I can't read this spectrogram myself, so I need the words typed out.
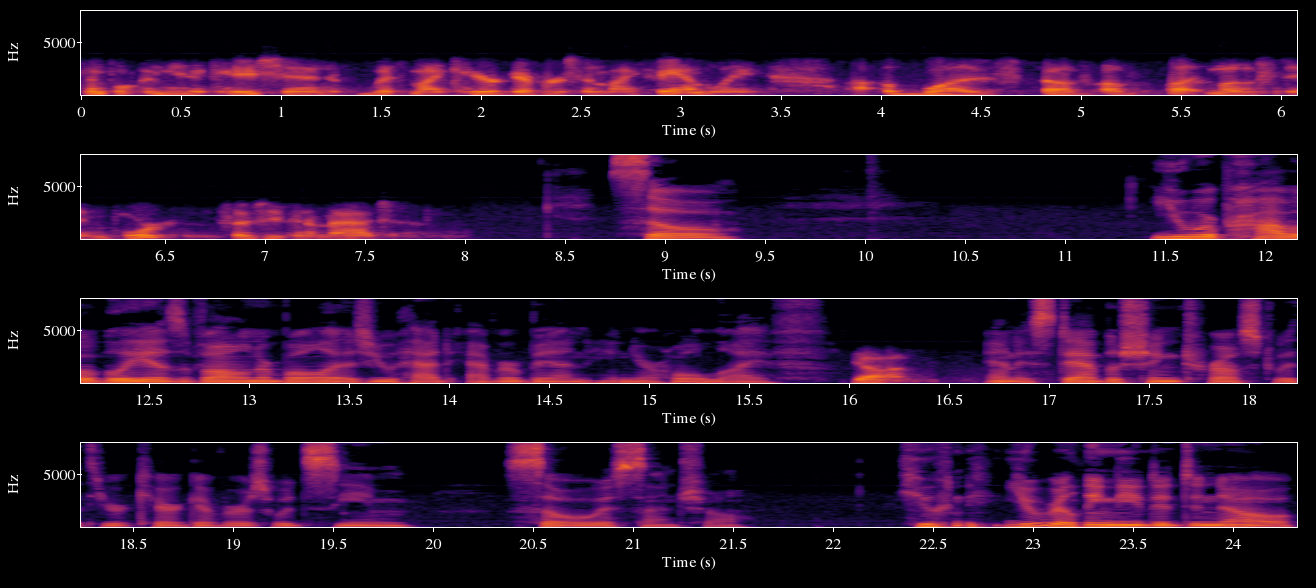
simple communication with my caregivers and my family uh, was of, of utmost importance, as you can imagine. So, you were probably as vulnerable as you had ever been in your whole life. Yeah. And establishing trust with your caregivers would seem so essential. You you really needed to know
